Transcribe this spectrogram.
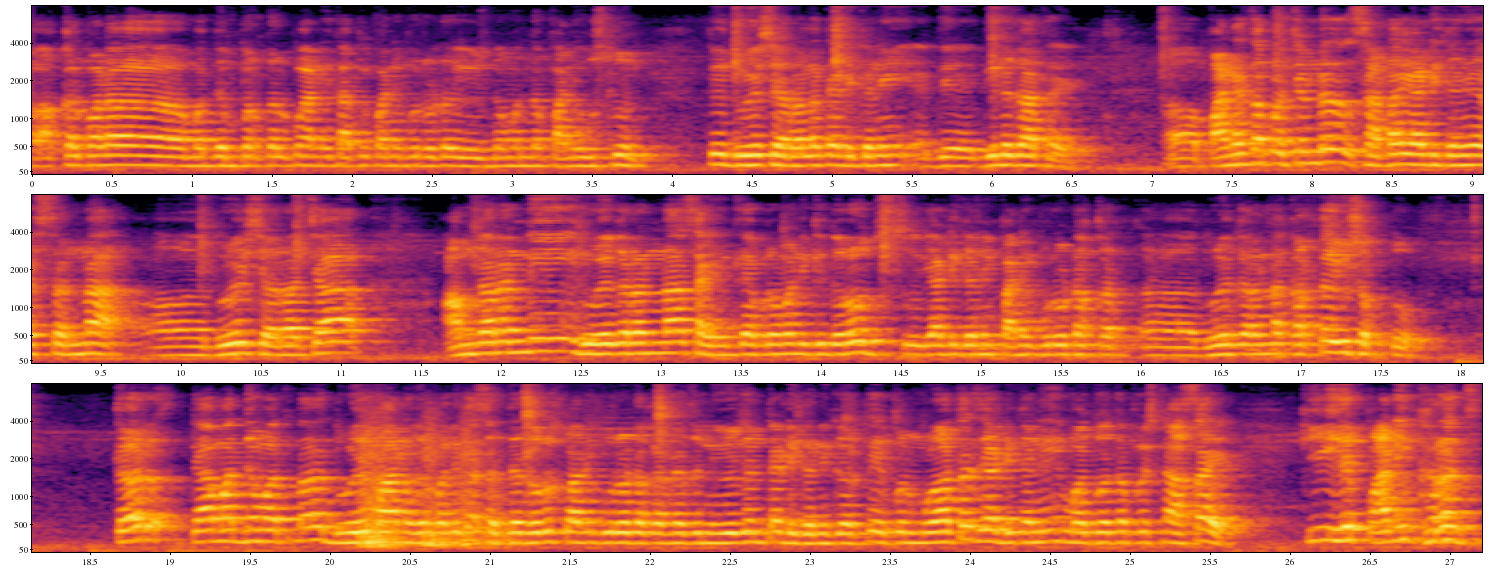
अक्कलपाडा मध्यम प्रकल्प आणि तापी पाणी पुरवठा योजनेमधनं पाणी उचलून ते धुळे शहराला त्या ठिकाणी दे दिलं जात आहे. पाण्याचा प्रचंड साठा या ठिकाणी असताना धुळे शहराच्या आमदारांनी धुळेकरांना सांगितल्याप्रमाणे की दररोज या ठिकाणी पाणी पुरवठा कर धुळेकरांना करता येऊ शकतो. तर त्या माध्यमातून धुळे महानगरपालिका सध्या दररोज पाणी पुरवठा करण्याचं नियोजन त्या ठिकाणी करते. पण मुळातच या ठिकाणी महत्त्वाचा प्रश्न असा आहे की हे पाणी खरंच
